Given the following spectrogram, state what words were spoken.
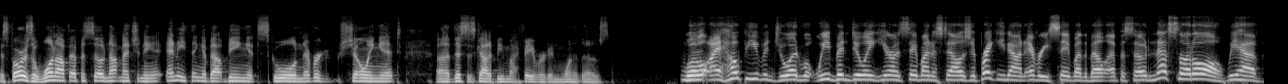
as far as a one off episode, not mentioning anything about being at school, never showing it, uh, this has got to be my favorite in one of those. Well, I hope you've enjoyed what we've been doing here on Save by Nostalgia, breaking down every Saved by the Bell episode. And that's not all. We have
